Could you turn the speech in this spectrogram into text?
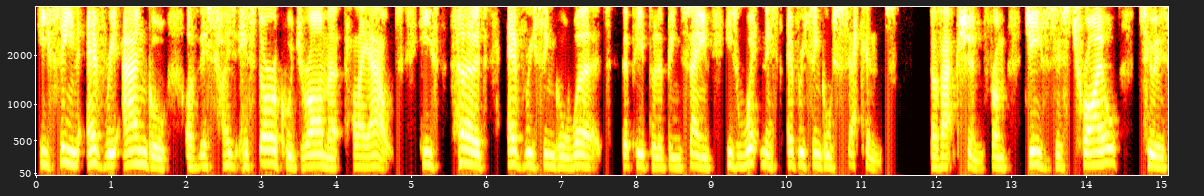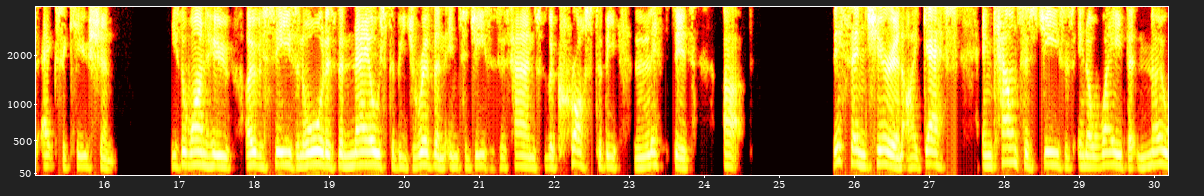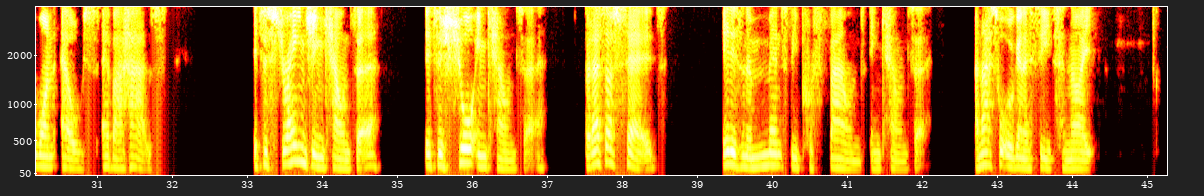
He's seen every angle of this historical drama play out. He's heard every single word that people have been saying. He's witnessed every single second of action from Jesus' trial to his execution. He's the one who oversees and orders the nails to be driven into Jesus' hands for the cross to be lifted up. This centurion, I guess, encounters Jesus in a way that no one else ever has. It's a strange encounter. It's a short encounter. But as I've said, it is an immensely profound encounter. And that's what we're going to see tonight.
